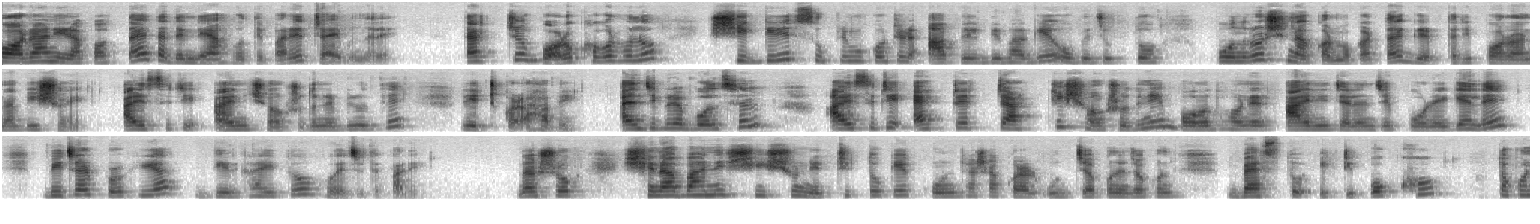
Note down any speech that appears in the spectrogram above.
কড়া নিরাপত্তায় তাদের নেওয়া হতে পারে ট্রাইব্যুনালে। তার চেয়ে বড় খবর হলো, শিগগিরই সুপ্রিম কোর্টের আপিল বিভাগে অভিযুক্ত পনেরো সেনা কর্মকর্তার গ্রেপ্তারি পরোয়ানা বিষয়ে আইসিটি আইন সংশোধনের বিরুদ্ধে রিট করা হবে। আইনজীবীরা বলছেন, আইসিটি অ্যাক্টের চারটি সংশোধনী বড় ধরনের আইনি চ্যালেঞ্জে পড়ে গেলে বিচার প্রক্রিয়া দীর্ঘায়িত হয়ে যেতে পারে। দর্শক, সেনাবাহিনীর শীর্ষ নেতৃত্বকে কোণঠাসা করার উদযাপনে যখন ব্যস্ত একটি পক্ষ, তখন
